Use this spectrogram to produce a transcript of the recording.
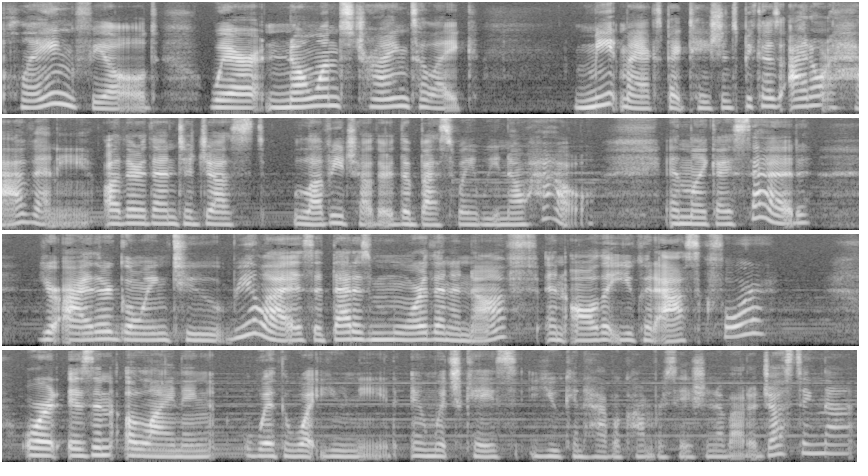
playing field where no one's trying to like meet my expectations because I don't have any other than to just love each other the best way we know how. And like I said, you're either going to realize that that is more than enough and all that you could ask for, or it isn't aligning with what you need, in which case you can have a conversation about adjusting that,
